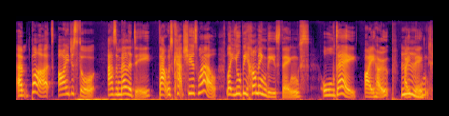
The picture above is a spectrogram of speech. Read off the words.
Um, but I just thought as a melody that was catchy as well. Like you'll be humming these things all day. I hope. I think.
